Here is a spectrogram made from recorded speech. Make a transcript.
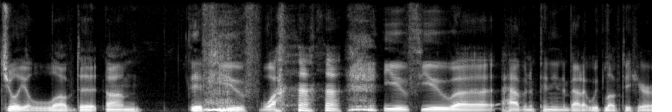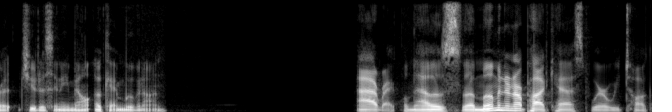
Julia loved it. Um, if you've if you uh, have an opinion about it, we'd love to hear it. Shoot us an email. Okay, moving on. All right. Well, now is the moment in our podcast where we talk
